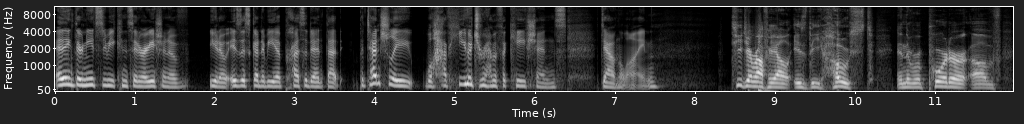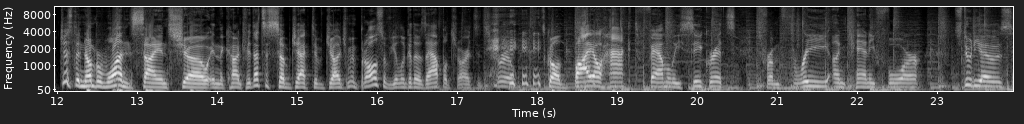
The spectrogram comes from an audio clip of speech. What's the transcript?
I think there needs to be consideration of, you know, is this going to be a precedent that potentially will have huge ramifications down the line? TJ Raphael is the host and the reporter of just the number one science show in the country. That's a subjective judgment, but also if you look at those Apple charts, it's true. it's called Biohacked Family Secrets from three Uncanny Four studios.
